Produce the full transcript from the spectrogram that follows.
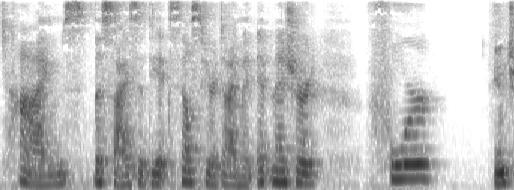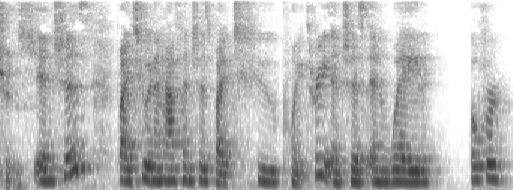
times the size of the Excelsior diamond. It measured four Inches. inches by two and a half inches by 2.3 inches and weighed over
